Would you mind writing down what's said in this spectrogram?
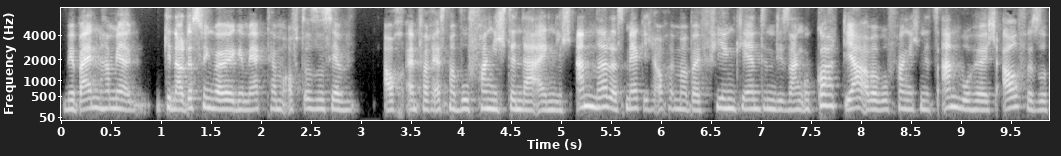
Wir beiden haben ja genau deswegen, weil wir gemerkt haben, oft ist es ja auch einfach erstmal, wo fange ich denn da eigentlich an? Ne? Das merke ich auch immer bei vielen Klientinnen, die sagen, oh Gott, ja, aber wo fange ich denn jetzt an? Wo höre ich auf? Also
